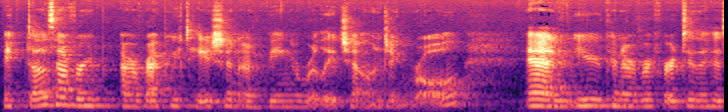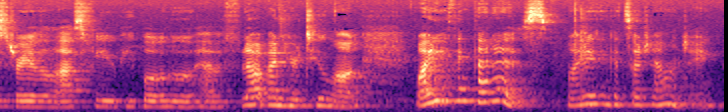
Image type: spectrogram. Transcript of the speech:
It does have a, a reputation of being a really challenging role. And you kind of referred to the history of the last few people who have not been here too long. Why do you think that is? Why do you think it's so challenging?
